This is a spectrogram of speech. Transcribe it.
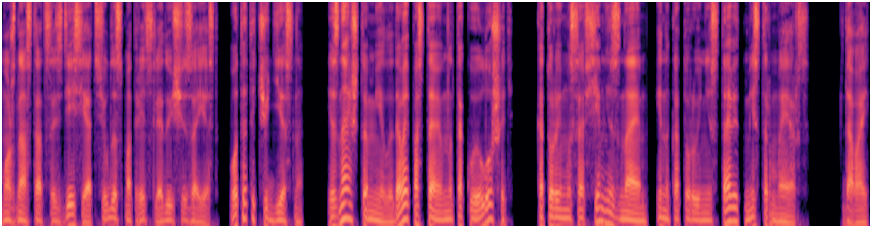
Можно остаться здесь и отсюда смотреть следующий заезд. Вот это чудесно. И знаешь что, милый, давай поставим на такую лошадь, которой мы совсем не знаем и на которую не ставит мистер Мейерс. Давай.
